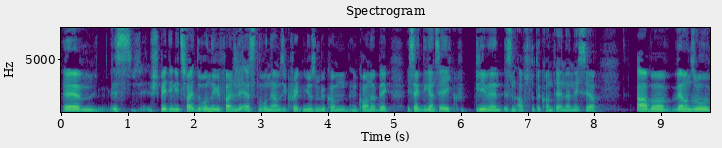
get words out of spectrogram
ähm, ist spät in die zweite Runde gefallen, in der ersten Runde haben sie Craig Newsom bekommen, ein Cornerback, ich sag dir ganz ehrlich, Cleveland ist ein absoluter Contender nächstes Jahr, aber wenn man so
